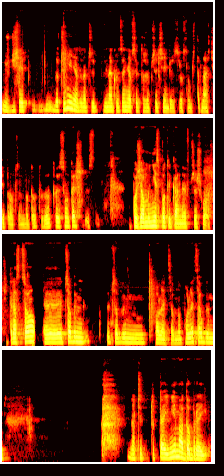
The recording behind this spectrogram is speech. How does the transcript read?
już dzisiaj do czynienia, to znaczy wynagrodzenia w sektorze przedsiębiorstw rosną 14%. No to, to, to są też poziomy niespotykane w przeszłości. Teraz co, e, co bym co bym polecał? No polecałbym, znaczy tutaj nie ma dobrej,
